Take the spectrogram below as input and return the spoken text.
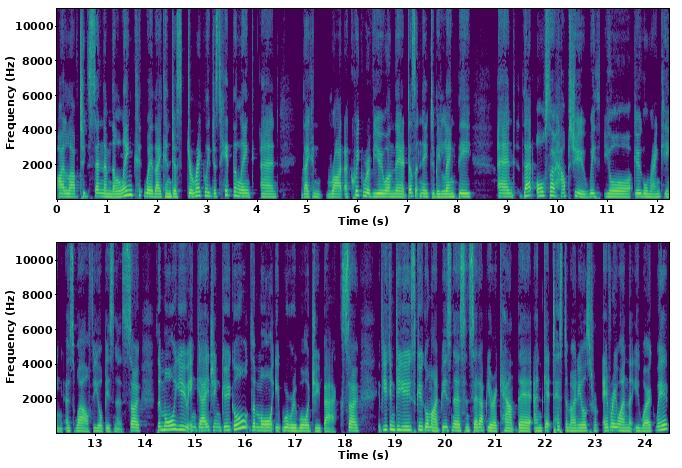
I love to send them the link where they can just directly just hit the link and They can write a quick review on there. It doesn't need to be lengthy. And that also helps you with your Google ranking as well for your business. So the more you engage in Google, the more it will reward you back. So if you can do use Google My Business and set up your account there and get testimonials from everyone that you work with,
